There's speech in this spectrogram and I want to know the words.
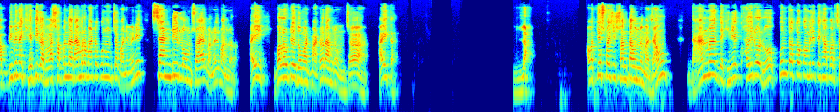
अब विभिन्न खेती गर्नलाई सबभन्दा राम्रो माटो कुन हुन्छ भन्यो भने स्यान्डी लोम सोयल भनेर भन्नु होला है? बलौटे दोमट माटो राम्रो हुन्छ है त? ल अब त्यसपछि सन्ताउन्नमा जाउँ। धानमा देखिने खैरो रोग कुन तत्त्व कमीले देखा पर्छ?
